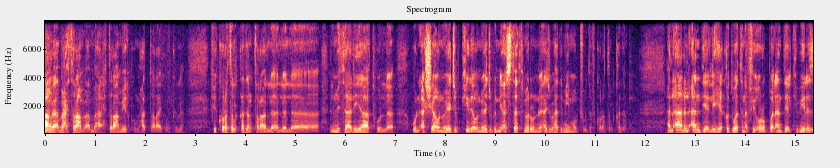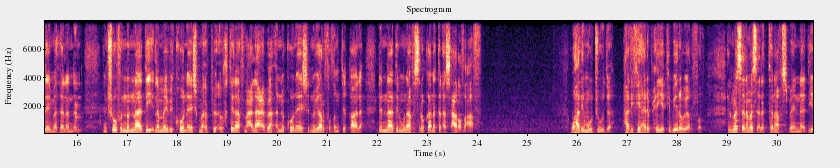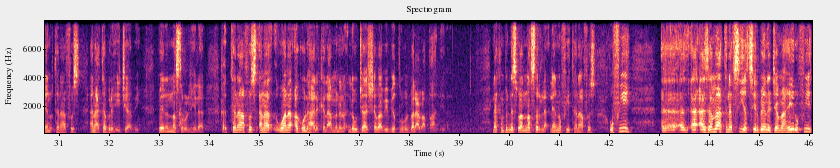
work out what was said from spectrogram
احترام مع احترام مع احترامي لكم حتى رأيكم كله في كرة القدم ترى ال- ال- ال- المثاليات وال- والأشياء وإنه يجب كذا وإنه يجب إني أستثمر وإنه يجب هذه مين موجودة في كرة القدم. الآن الأندية اللي هي قدوتنا في أوروبا الأندية الكبيرة زي مثلا نشوف إنه النادي لما بيكون إيش باختلاف مع لاعبه إنه يكون إيش إنه يرفض انتقاله للنادي المنافس لو كانت الأسعار أضعاف. وهذه موجودة هذه فيها ربحية كبيرة ويرفض. المسألة مسألة تنافس بين الناديين وتنافس أنا أعتبره إيجابي بين النصر والهلال. التنافس أنا وأنا أقولها لك الآن من لو جاء الشباب يبي يطلب الملعب أعطاه الهلال لكن بالنسبة للنصر لا لأنه في تنافس وفي آه، أزمات نفسية تصير بين الجماهير وفي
